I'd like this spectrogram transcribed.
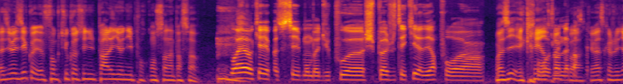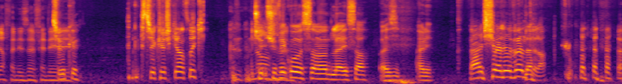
Vas-y, vas-y, faut que tu continues de parler, Yoni, pour qu'on s'en aperçoive. Ouais, ok, y a pas de souci. Bon, bah, du coup, euh, je peux ajouter qui là d'ailleurs pour. euh, Vas-y, écris Pour un truc, quoi. Tu vois ce que je veux dire? Fais des. Fais des... Tu veux que. tu veux que je crée un truc? Tu Non, tu je- fais quoi au sein de la SA Vas-y, allez. Ah, je suis à l'event Là.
